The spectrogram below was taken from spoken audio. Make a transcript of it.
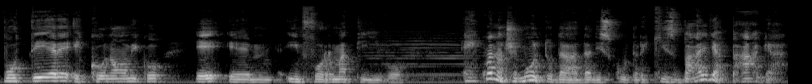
potere economico e ehm, informativo e qua non c'è molto da, da discutere, chi sbaglia paga,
